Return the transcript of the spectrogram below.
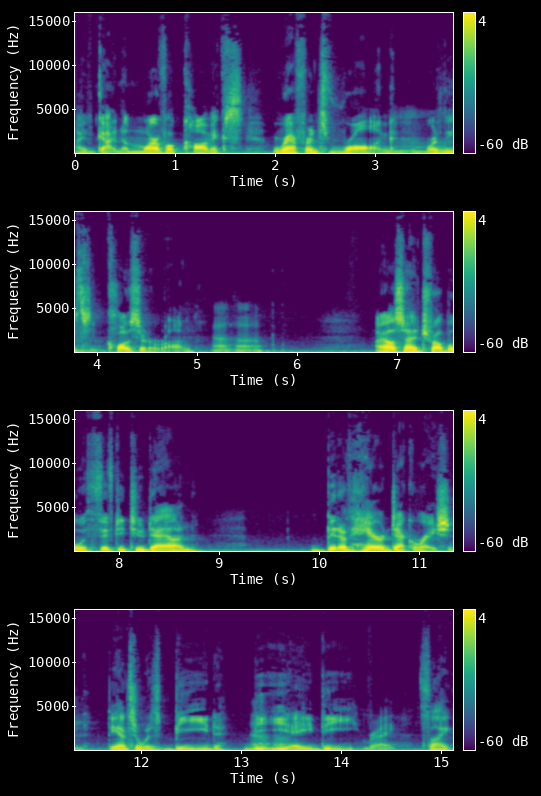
I've gotten a Marvel comics reference wrong, or at least closer to wrong. uh huh. I also had trouble with 52 down. Bit of hair decoration. The answer was bead, B E A D. Right. It's like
